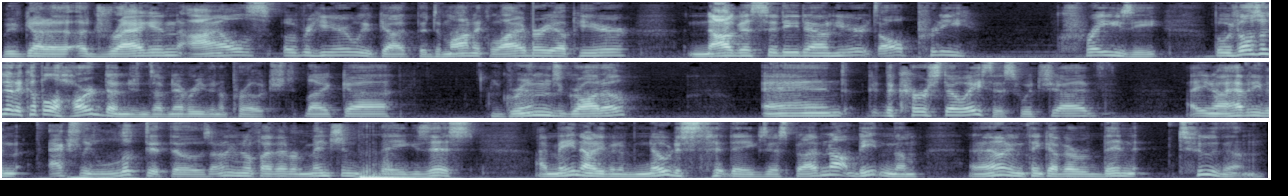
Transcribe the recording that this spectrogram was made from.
We've got a, a, Dragon Isles over here. We've got the Demonic Library up here. Naga City down here. It's all pretty crazy. But we've also got a couple of hard dungeons I've never even approached, like uh, Grimm's Grotto, and the Cursed Oasis, which I've, I, you know, I haven't even actually looked at those. I don't even know if I've ever mentioned that they exist. I may not even have noticed that they exist, but I've not beaten them, and I don't even think I've ever been to them.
